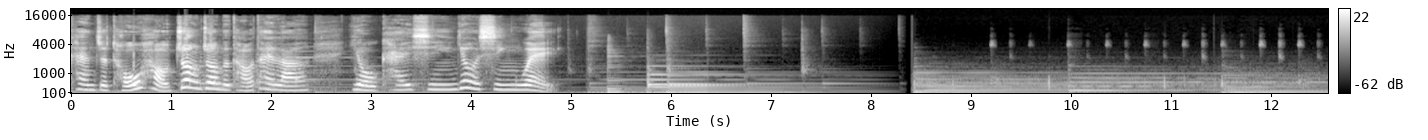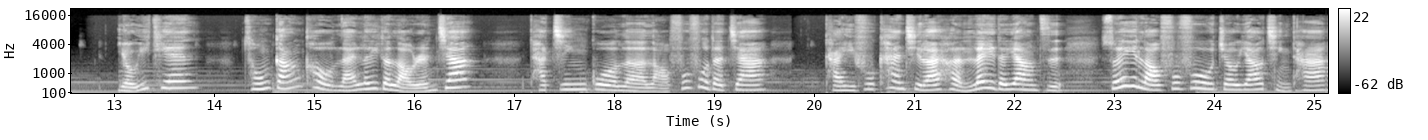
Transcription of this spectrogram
看着头好壮壮的桃太郎，又开心又欣慰。有一天，从港口来了一个老人家，他经过了老夫妇的家，他一副看起来很累的样子，所以老夫妇就邀请他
